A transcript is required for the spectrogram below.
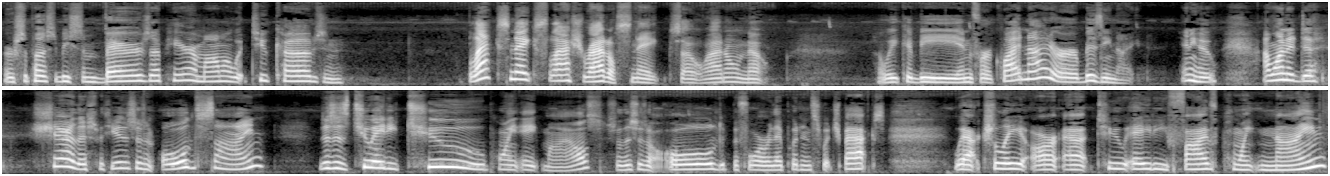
there's supposed to be some bears up here. A mama with two cubs and black snake slash rattlesnake. So I don't know. We could be in for a quiet night or a busy night. Anywho, I wanted to share this with you. This is an old sign. This is 282.8 miles. So this is old before they put in switchbacks. We actually are at 285.9.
